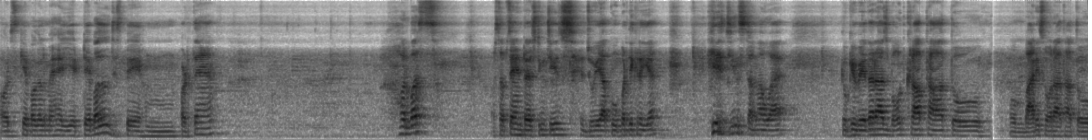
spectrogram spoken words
और इसके बगल में है ये टेबल जिस पे हम पढ़ते हैं। और बस, और सबसे इंटरेस्टिंग चीज़ जो ये आपको ऊपर दिख रही है, ये जीन्स टंगा हुआ है, क्योंकि वेदर आज बहुत ख़राब था तो बारिश हो रहा था तो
